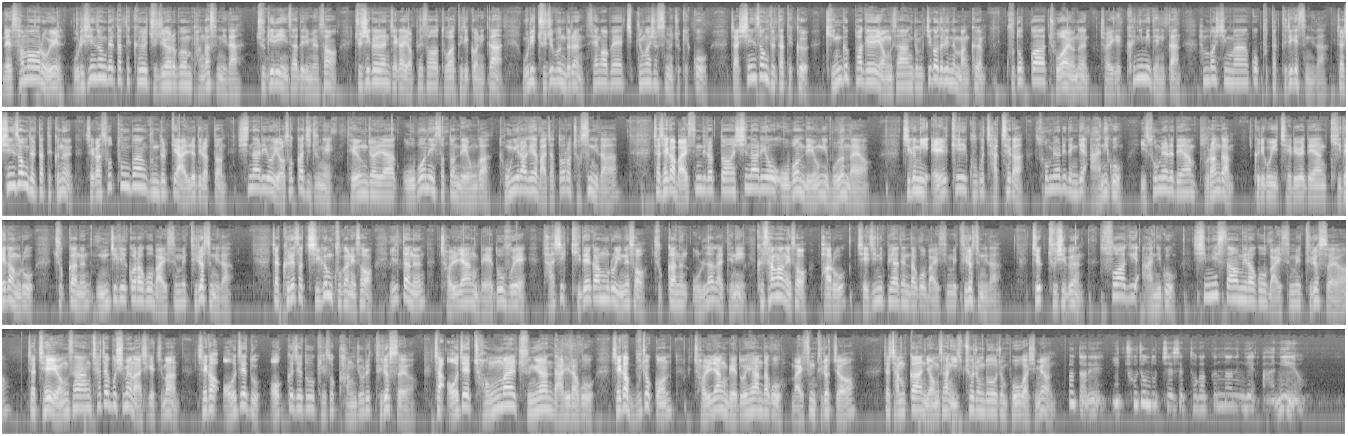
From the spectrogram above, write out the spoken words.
네, 3월 5일 우리 신성델타테크 주주 여러분 반갑습니다. 주길이 인사드리면서 주식은 제가 옆에서 도와드릴 거니까 우리 주주분들은 생업에 집중하셨으면 좋겠고 자 신성델타테크 긴급하게 영상 좀 찍어드리는 만큼 구독과 좋아요는 저에게 큰 힘이 되니까 한 번씩만 꼭 부탁드리겠습니다. 자 신성델타테크는 제가 소통방 분들께 알려드렸던 시나리오 6가지 중에 대응 전략 5번에 있었던 내용과 동일하게 맞아 떨어졌습니다. 자 제가 말씀드렸던 시나리오 5번 내용이 뭐였나요? 지금 이 LK99 자체가 소멸이 된 게 아니고 이 소멸에 대한 불안감 그리고 이 재료에 대한 기대감으로 주가는 움직일 거라고 말씀을 드렸습니다. 자, 그래서 지금 구간에서 일단은 전량 매도 후에 다시 기대감으로 인해서 주가는 올라갈 테니 그 상황에서 바로 재진입해야 된다고 말씀을 드렸습니다. 즉 주식은 수학이 아니고 심리 싸움이라고 말씀을 드렸어요. 자, 제 영상 찾아보시면 아시겠지만 제가 어제도 엊그제도 계속 강조를 드렸어요. 자, 어제 정말 중요한 날이라고 제가 무조건 전량 매도해야 한다고 말씀드렸죠. 자, 잠깐 영상 20초 정도 좀 보고 가시면 3월 달에 이 초전도체 섹터가 끝나는 게 아니에요.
